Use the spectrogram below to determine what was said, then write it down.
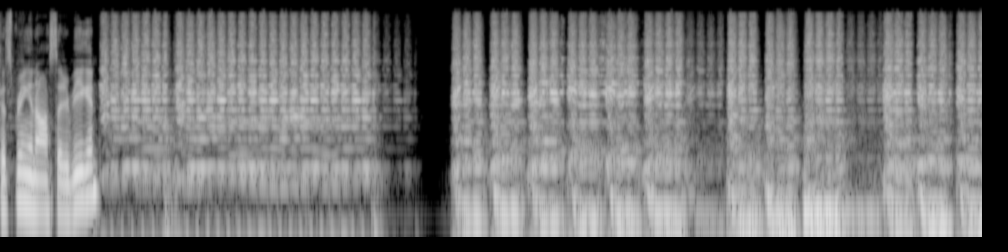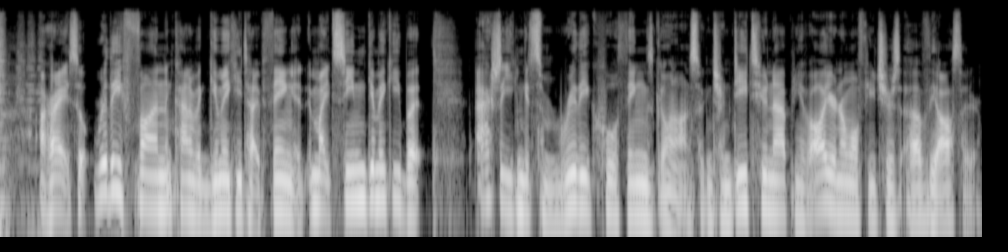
Let's bring in oscillator B again. All right, so really fun, kind of a gimmicky type thing. It, it might seem gimmicky, but actually you can get some really cool things going on. So you can turn detune up and you have all your normal features of the oscillator.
